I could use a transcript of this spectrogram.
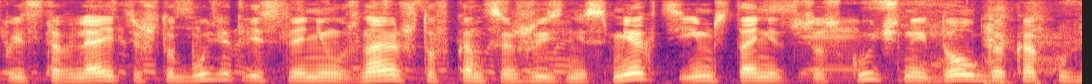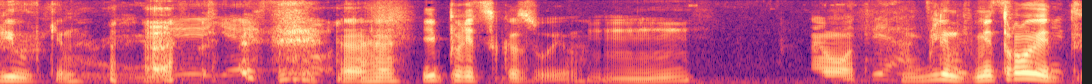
Представляете, что будет, если они узнают, что в конце жизни смерти им станет все скучно и долго, как у Вилкин. И предсказуемо. Вот. Блин, в Metroid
